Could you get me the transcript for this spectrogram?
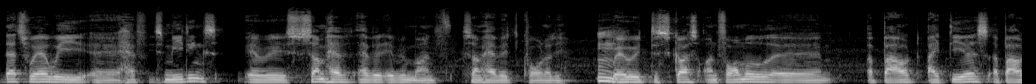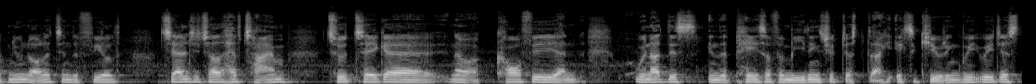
that's where we uh, have these meetings. Every some have have it every month, some have it quarterly, where we discuss informal um about ideas, about new knowledge in the field, challenge each other, have time to take a you know a coffee, and we're not this in the pace of a meeting, should just like executing. We we just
